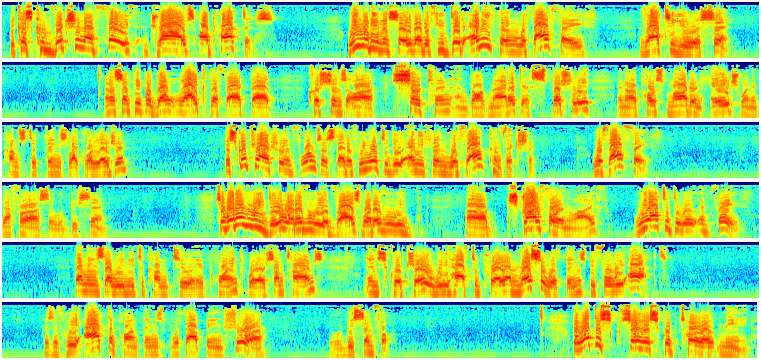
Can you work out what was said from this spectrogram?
because conviction and faith drives our practice. We would even say that if you did anything without faith, that to you is sin. I know some people don't like the fact that Christians are certain and dogmatic, especially in our postmodern age when it comes to things like religion. But Scripture actually informs us that if we were to do anything without conviction, without faith, that for us it would be sin. So whatever we do, whatever we advise, whatever we uh, strive for in life, we ought to do it in faith. That means that we need to come to a point where sometimes in Scripture we have to pray and wrestle with things before we act. Because if we act upon things without being sure, it would be sinful. But what does sola scriptura mean?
